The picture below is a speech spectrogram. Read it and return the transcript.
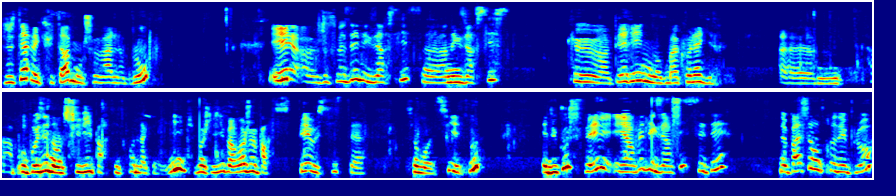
j'étais avec Uta, mon cheval blond, et euh, je faisais l'exercice, euh, un exercice que Perrine, donc ma collègue, a proposé dans le suivi partie 3 de l'académie. Puis moi, j'ai dit, bah moi, je veux participer aussi ce mois-ci et tout. Et du coup, je fais, et en fait, l'exercice, c'était de passer entre des plots,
